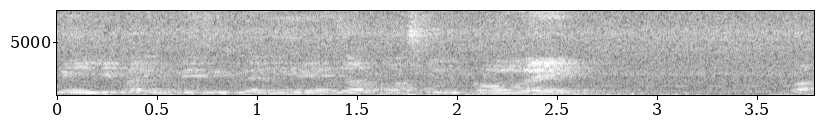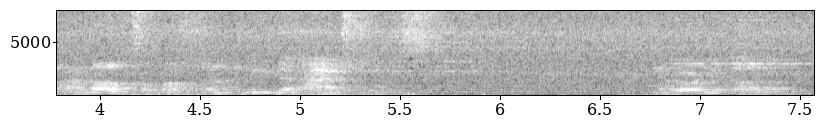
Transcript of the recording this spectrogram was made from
mainly for increasing the knee range of motion in prone lying and also for strengthening the hamstrings. Maravani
